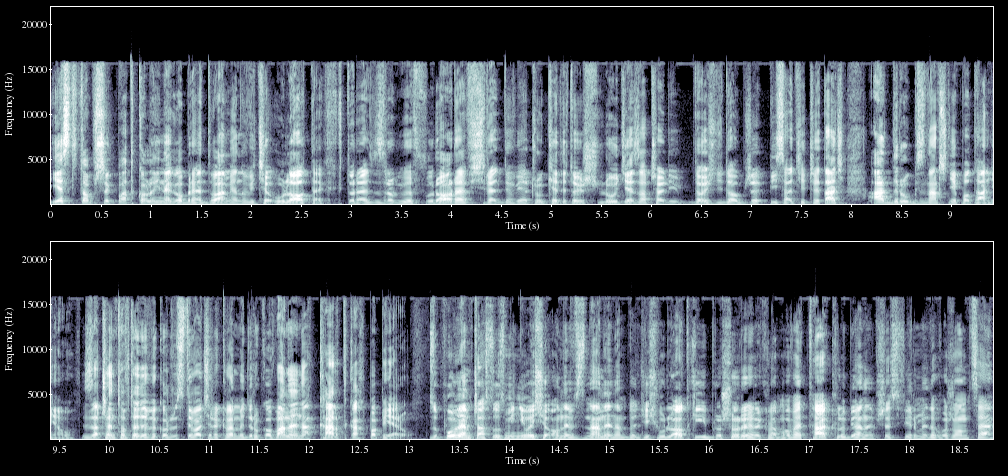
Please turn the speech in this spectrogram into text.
Jest to przykład kolejnego brandu, a mianowicie ulotek, które zrobiły furorę w średniowieczu, kiedy to już ludzie zaczęli dość dobrze pisać i czytać, a druk znacznie potaniał. Zaczęto wtedy wykorzystywać reklamy drukowane na kartkach papieru. Z upływem czasu zmieniły się one w znane nam do dziś ulotki i broszury reklamowe, tak lubiane przez firmy dowożące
